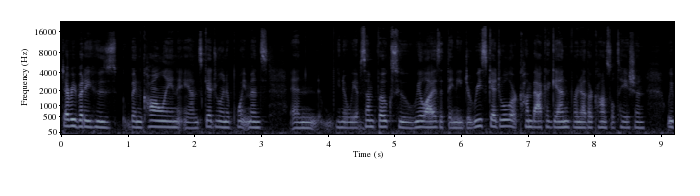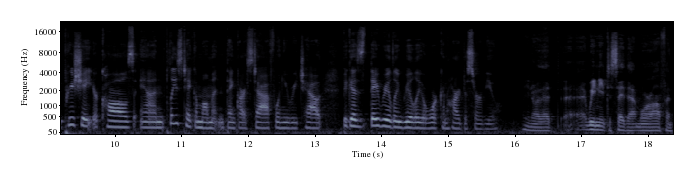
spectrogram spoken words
to everybody who's been calling and scheduling appointments, and you know, we have some folks who realize that they need to reschedule or come back again for another consultation. We appreciate your calls, and please take a moment and thank our staff when you reach out because they really, really are working hard to serve you. You know, that uh, we need to say that more often.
